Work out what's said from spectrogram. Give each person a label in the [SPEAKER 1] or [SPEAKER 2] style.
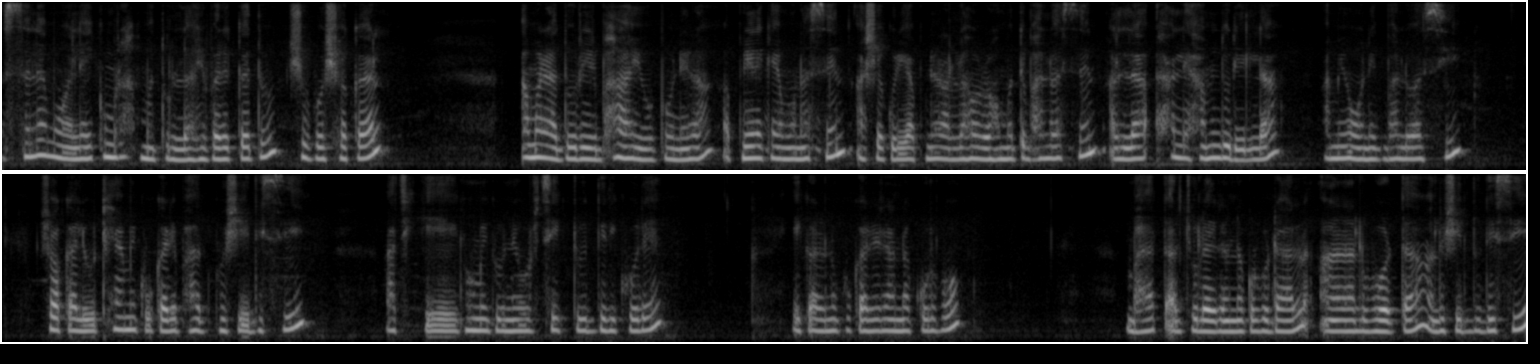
[SPEAKER 1] আসসালামু আলাইকুম রহমতুল্লাহ বারকাতু। শুভ সকাল। আমার আদরের ভাই ও বোনেরা, আপনারা কেমন আছেন? আশা করি আপনারা আল্লাহর রহমতে ভালো আছেন। আল্লাহ, আলহামদুলিল্লাহ, আমিও অনেক ভালো আছি। সকালে উঠে আমি কুকারে ভাত বসিয়ে দিছি। আজকে ঘুমে ঘুমে উঠছি একটু দেরি করে। এই কারণে কুকারে রান্না করব। ভাত আর চুলায় রান্না করব ডাল আর আলু ভর্তা, আলু সিদ্ধ দিছি।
